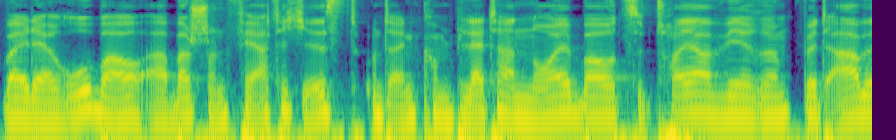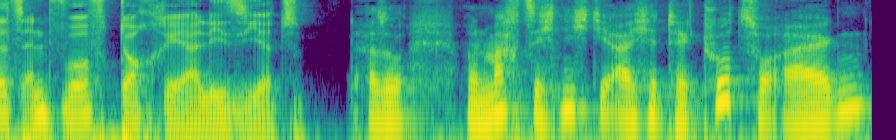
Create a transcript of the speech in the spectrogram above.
Weil der Rohbau aber schon fertig ist und ein kompletter Neubau zu teuer wäre, wird Abels Entwurf doch realisiert. Also man macht sich nicht die Architektur zu eigen,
